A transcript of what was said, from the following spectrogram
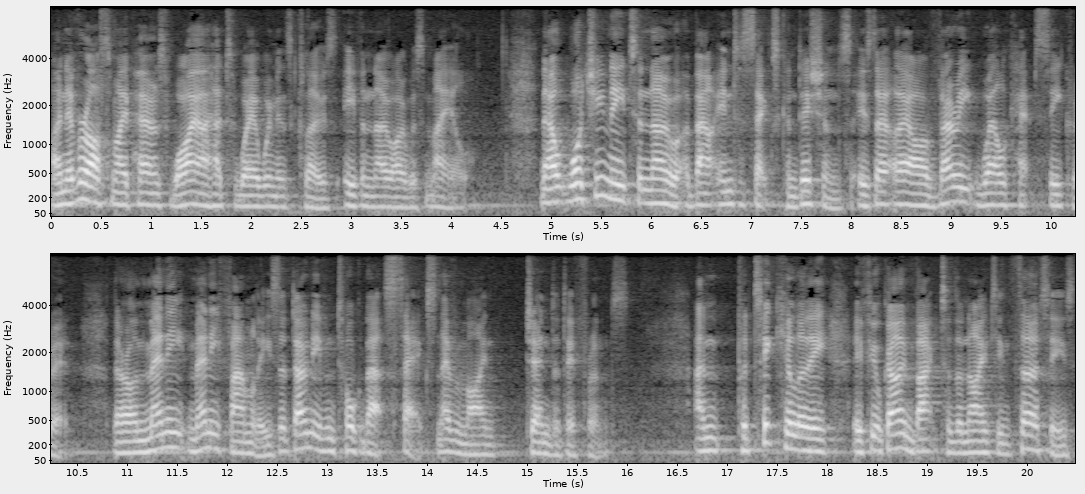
I never asked my parents why I had to wear women's clothes, even though I was male. Now, what you need to know about intersex conditions is that they are a very well kept secret. There are many, many families that don't even talk about sex, never mind gender difference. And particularly if you're going back to the 1930s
